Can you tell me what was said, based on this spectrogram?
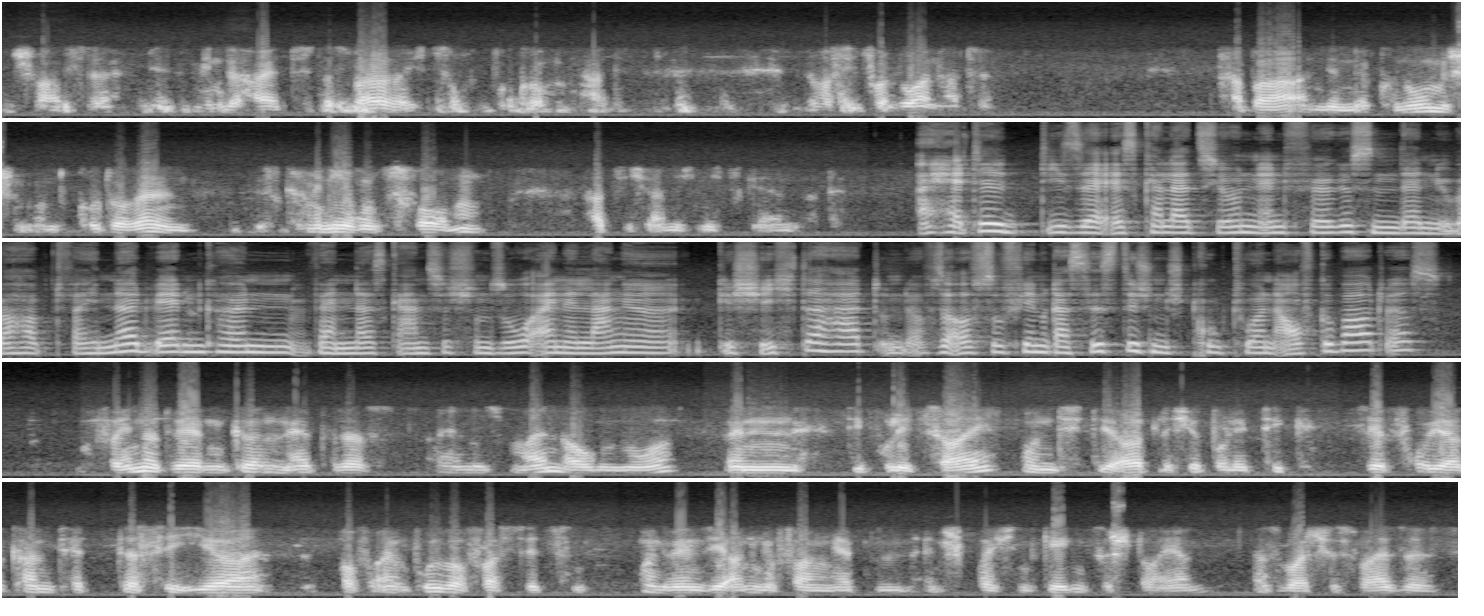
schwarze Minderheit das Wahlrecht zurückbekommen hat, was sie verloren hatte. Aber an den ökonomischen und kulturellen Diskriminierungsformen hat sich eigentlich nichts geändert. Hätte diese Eskalation in Ferguson denn überhaupt verhindert werden können, wenn das Ganze schon so eine lange Geschichte hat und auf so, auf so vielen rassistischen Strukturen aufgebaut ist? Verhindert werden können hätte das eigentlich in meinen Augen nur, wenn die Polizei und die örtliche Politik sehr früh erkannt hätten, dass sie hier auf einem Pulverfass sitzen und wenn sie angefangen hätten, entsprechend gegenzusteuern, also beispielsweise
